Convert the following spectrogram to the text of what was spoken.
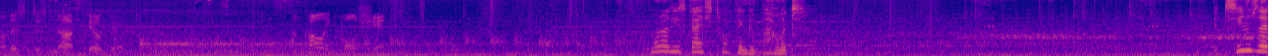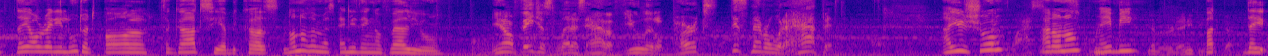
No, this does not feel good. I'm calling bullshit. What are these guys talking about? It seems that they already looted all the guards here because none of them has anything of value. You know, if they just let us have a few little perks, this never would have happened. Are you sure? I don't know, maybe. Never heard anything But like that. they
